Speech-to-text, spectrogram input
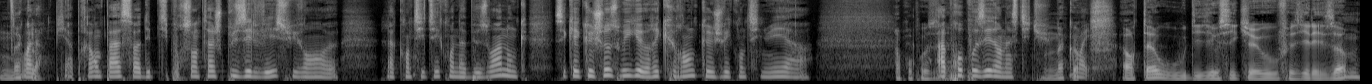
D'accord. Voilà. Puis après, on passe à des petits pourcentages plus élevés suivant la quantité qu'on a besoin. Donc c'est quelque chose, oui, récurrent que je vais continuer à, À proposer. à proposer dans l'institut. D'accord. Ouais. Alors, à l'heure, vous disiez aussi que vous faisiez les hommes.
